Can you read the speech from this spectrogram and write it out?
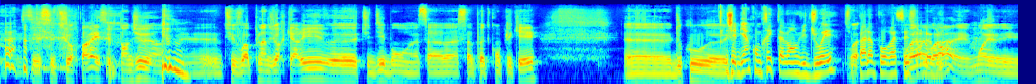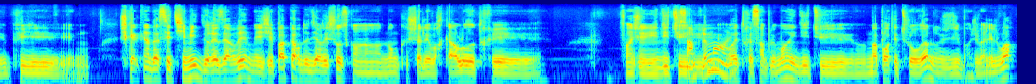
c'est toujours pareil, c'est le temps de jeu. Hein. tu vois plein de joueurs qui arrivent, tu te dis bon, ça, ça peut être compliqué. du coup, j'ai bien compris que tu avais envie de jouer. Tu n'es pas là pour rester sur le voilà, banc. Et moi, et puis je suis quelqu'un d'assez timide, de réservé, mais j'ai pas peur de dire les choses quand donc je suis allé voir Carlo très enfin j'ai dit tu simplement ouais. très simplement il dit tu ma porte est toujours ouverte donc je dis bon je vais aller le voir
